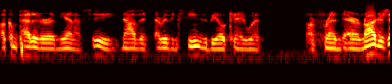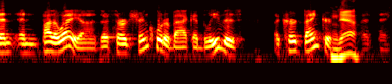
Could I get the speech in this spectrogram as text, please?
a competitor in the NFC now that everything seems to be okay with our friend Aaron Rodgers. And and by the way, uh, their third string quarterback, I believe, is a Kurt Benkert. Yeah, I think.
